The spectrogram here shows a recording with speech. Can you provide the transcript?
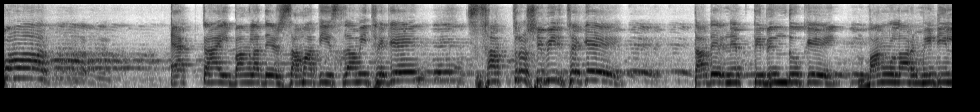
পথ। একটাই বাংলাদেশ জামাতি ইসলামী থেকে, ছাত্র শিবির থেকে, তাদের নেতৃবৃন্দুকে বাংলার মিডিল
